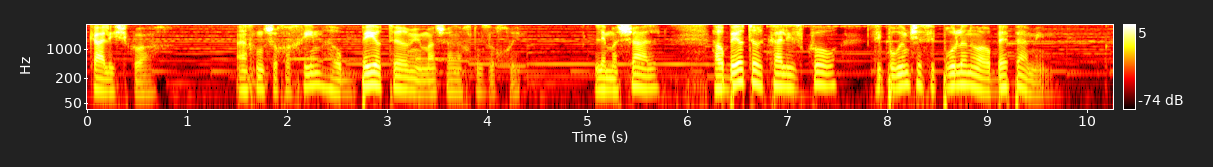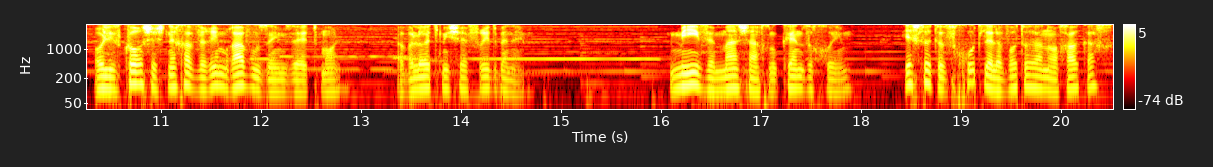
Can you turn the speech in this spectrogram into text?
קל לשכוח. אנחנו שוכחים הרבה יותר ממה שאנחנו זוכרים. למשל, הרבה יותר קל לזכור סיפורים שסיפרו לנו הרבה פעמים, או לזכור ששני חברים רבו זה עם זה אתמול, אבל לא את מי שהפריד ביניהם. מי ומה שאנחנו כן זוכרים, יש לו את הזכות ללוות אותנו אחר כך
